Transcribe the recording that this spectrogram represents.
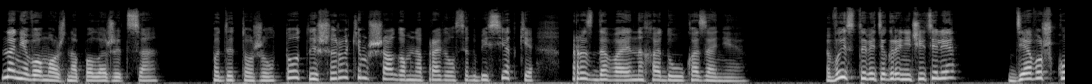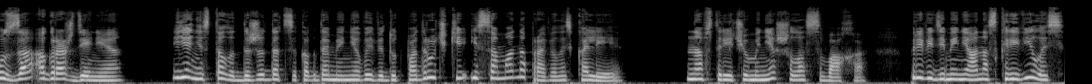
«На него можно положиться», подытожил тот и широким шагом направился к беседке, раздавая на ходу указания. «Выставить ограничители! Девушку за ограждение!» Я не стала дожидаться, когда меня выведут под ручки, и сама направилась к аллее. Навстречу мне шла сваха. При виде меня она скривилась,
